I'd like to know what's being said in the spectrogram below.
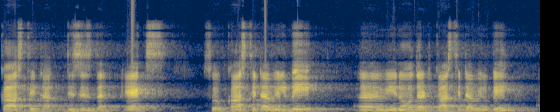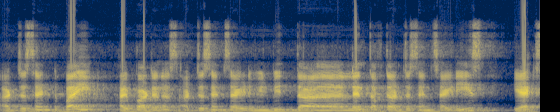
cos theta. This is the x. So cos theta will be uh, we know that cos theta will be adjacent by hypotenuse. Adjacent side will be the length of the adjacent side is x.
